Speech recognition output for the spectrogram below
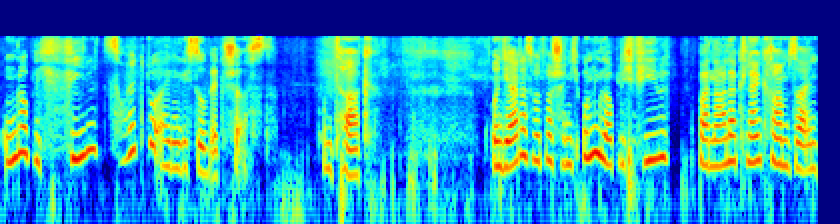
unglaublich viel Zeug du eigentlich so wegschaffst am Tag. Und ja, das wird wahrscheinlich unglaublich viel banaler Kleinkram sein.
